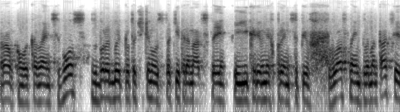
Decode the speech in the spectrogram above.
рамкової конвенції ВОЗ з боротьби проти тютюну статті 13 її керівних принципів. Власна імплементація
